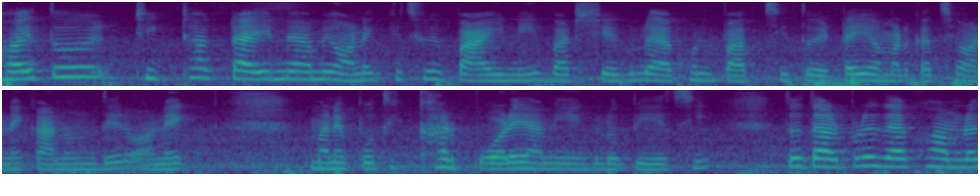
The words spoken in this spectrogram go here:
হয়তো ঠিকঠাক টাইমে আমি অনেক কিছুই পাইনি বাট সেগুলো এখন পাচ্ছি, তো এটাই আমার কাছে অনেক আনন্দের, অনেক মানে প্রতীক্ষার পরে আমি এগুলো পেয়েছি। তো তারপরে দেখো আমরা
